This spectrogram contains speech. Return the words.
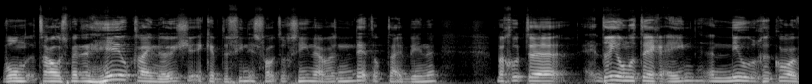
won trouwens met een heel klein neusje. Ik heb de finishfoto gezien, hij was net op tijd binnen. Maar goed, eh 300 tegen 1, een nieuw record.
